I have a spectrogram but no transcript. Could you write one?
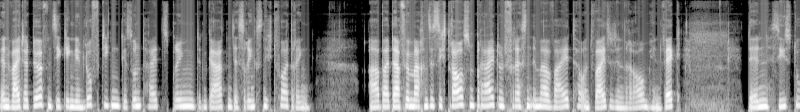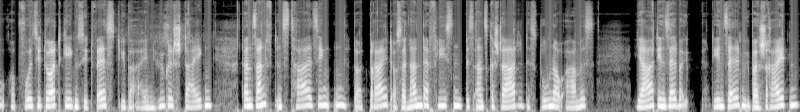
Denn weiter dürfen sie gegen den luftigen, gesundheitsbringenden Garten des Rings nicht vordringen. Aber dafür machen sie sich draußen breit und fressen immer weiter und weiter den Raum hinweg, denn siehst du, obwohl sie dort gegen Südwest über einen Hügel steigen, dann sanft ins Tal sinken, dort breit auseinanderfließen bis ans Gestade des Donauarmes, ja denselben, denselben überschreiten,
